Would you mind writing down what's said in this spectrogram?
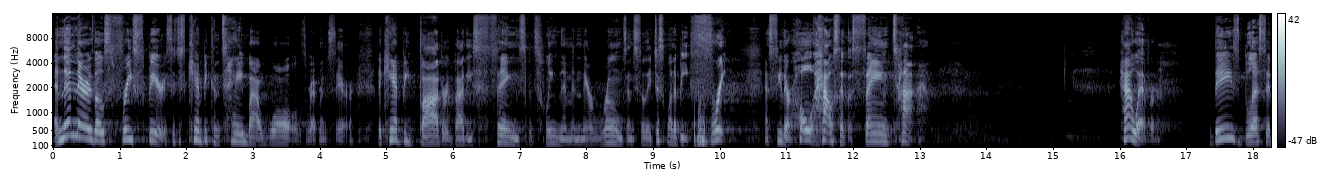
And then there are those free spirits that just can't be contained by walls, Reverend Sarah. They can't be bothered by these things between them in their rooms, and so they just want to be free and see their whole house at the same time. However, these blessed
